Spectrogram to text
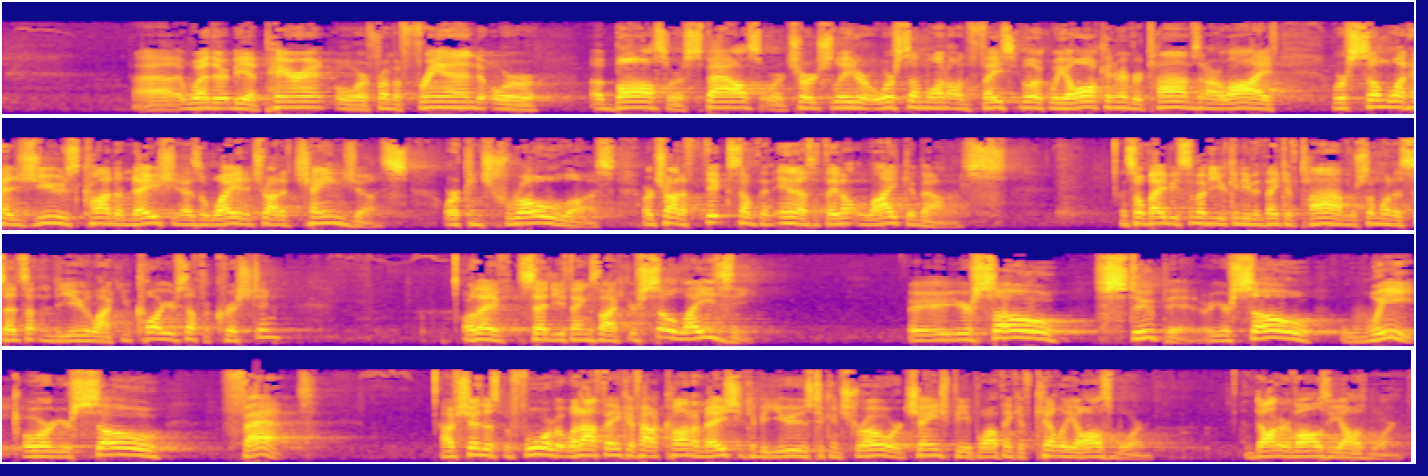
Uh, whether it be a parent or from a friend or a boss or a spouse or a church leader or someone on Facebook, we all can remember times in our life where someone has used condemnation as a way to try to change us or control us or try to fix something in us that they don't like about us. And so maybe some of you can even think of times where someone has said something to you like, you call yourself a Christian? Or they've said to you things like, you're so lazy. Or you're so stupid. Or you're so weak. Or you're so fat. I've shared this before, but when I think of how condemnation can be used to control or change people, I think of Kelly Osbourne, daughter of Ozzy Osbourne.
